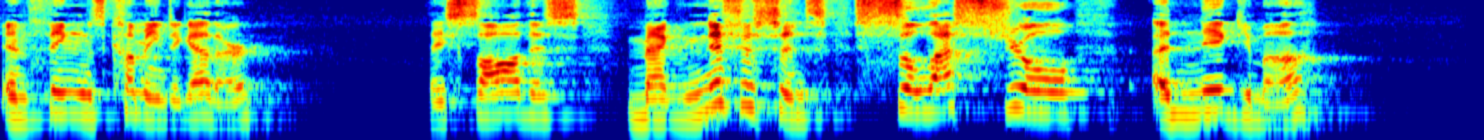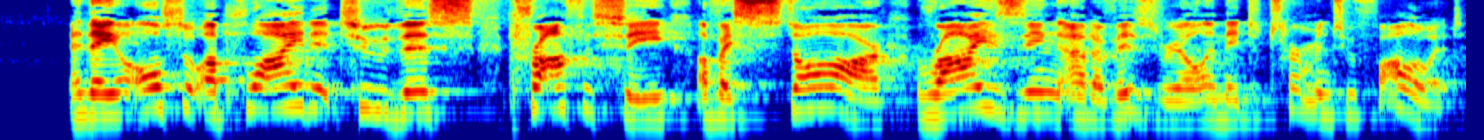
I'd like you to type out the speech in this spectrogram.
and things coming together. They saw this magnificent celestial enigma, and they also applied it to this prophecy of a star rising out of Israel, and they determined to follow it.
